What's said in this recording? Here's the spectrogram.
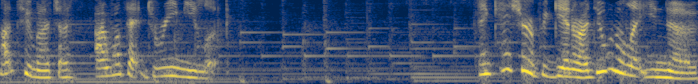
Not too much, I, I want that dreamy look. In case you're a beginner, I do want to let you know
